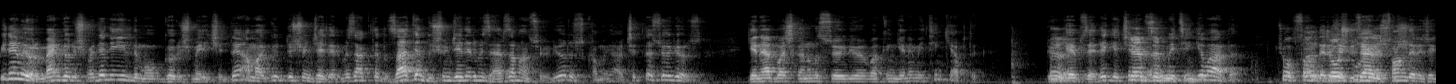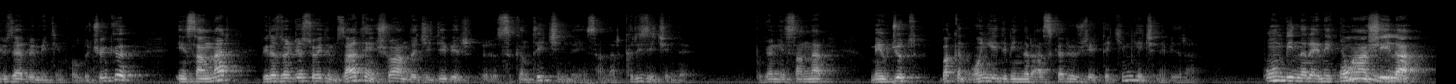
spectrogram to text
bilemiyorum ben görüşmede değildim o görüşme içinde ama düşüncelerimiz aktarıldı. Zaten düşüncelerimizi her zaman söylüyoruz. Kamuya açık da söylüyoruz. Genel başkanımız söylüyor. Bakın gene miting yaptık. Dün Evet. Gebze'de geçen Gebze mitingi. mitingi vardı. Çok son derece güzel, geçmiş. son derece güzel bir miting oldu. Çünkü insanlar biraz önce söyledim zaten şu anda ciddi bir e, sıkıntı içinde insanlar, kriz içinde. Bugün insanlar mevcut, bakın 17 bin lira asgari ücretle kim geçinebilir abi? 10 bin lira emekli 10 bin maaşıyla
